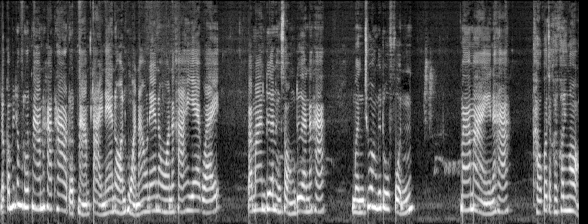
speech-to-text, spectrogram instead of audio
แล้วก็ไม่ต้องรดน้ำนะคะ ถ้ารดน้ำตายแน่นอน หัวเน่าแน่นอนนะคะ ให้แยกไว้ ประมาณเดือนถึงสองเดือนนะคะ เหมือนช่วงฤดูฝนมาใหม่นะคะเขาก็จะค่อยๆ งอก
